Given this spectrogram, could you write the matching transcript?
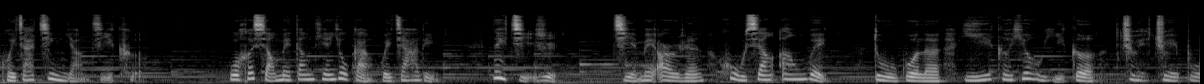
回家静养即可。我和小妹当天又赶回家里，那几日。姐妹二人互相安慰，度过了一个又一个惴惴不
